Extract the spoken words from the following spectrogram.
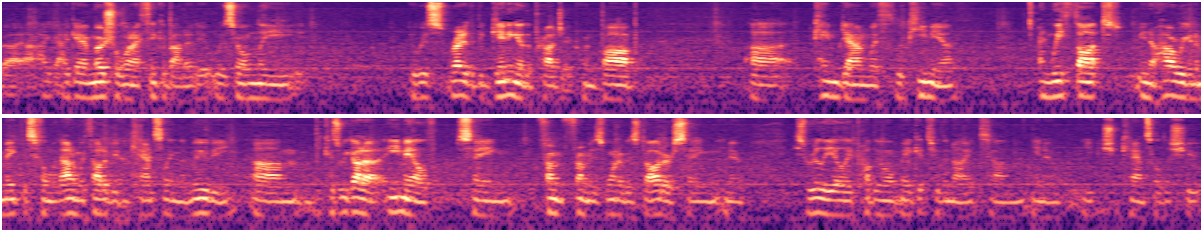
I, I get emotional when I think about it. It was only. It was right at the beginning of the project when Bob uh, came down with leukemia, and we thought, you know, how are we going to make this film without him? We thought of even canceling the movie um, because we got an email saying from from his one of his daughters saying, you know, he's really ill. He probably won't make it through the night. Um, you know, you should cancel the shoot.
